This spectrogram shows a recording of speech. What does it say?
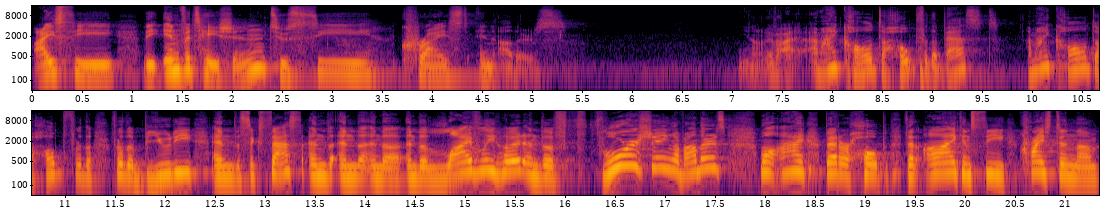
I see the invitation to see Christ in others. You know, if I, am I called to hope for the best? Am I called to hope for the, for the beauty and the success and the, and, the, and, the, and the livelihood and the flourishing of others? Well, I better hope that I can see Christ in them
